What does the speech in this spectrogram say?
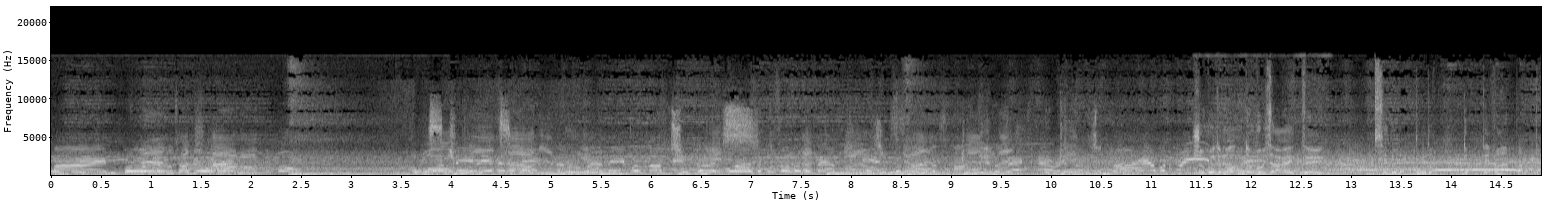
Fine Man, touchdown on the moon. Western expanding moon to yes, needs a no to win. No. Je vous demande de vous arrêter. C'est de la poudre de perlimpinpin.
